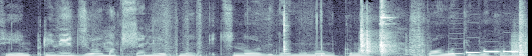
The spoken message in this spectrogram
Всім привіт! З вами Максим Литман і це нове відео на моєму каналі по Лакіблокам.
